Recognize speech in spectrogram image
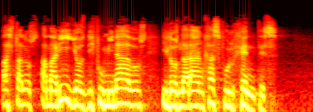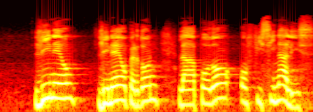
hasta los amarillos difuminados y los naranjas fulgentes. Lineo, Lineo, perdón, la apodó officinalis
